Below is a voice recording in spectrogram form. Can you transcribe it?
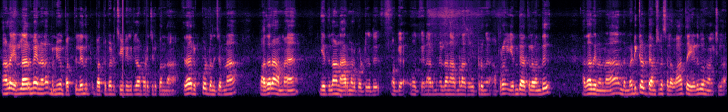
அதனால் எல்லாருமே என்னென்னா மினிமம் பத்துலேருந்து பத்து படித்து டிகிரிலாம் படிச்சிருக்கோம் தான். ஏதாவது ரிப்போர்ட் வந்துச்சு அப்படின்னா பதறாமல் எதுலாம் நார்மல் போட்டுக்குது. ஓகே ஓகே நார்மல் எல்லாம் நார்மலாக விட்டுருங்க. அப்புறம் எந்த இடத்துல வந்து அதாவது என்னென்னா இந்த மெடிக்கல் டேர்ம்ஸில் சில வார்த்தை எழுதுவாங்க ஆக்சுவலாக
